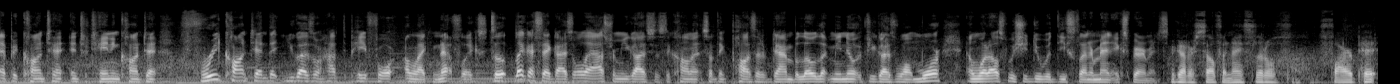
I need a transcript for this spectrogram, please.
epic content, entertaining content, free content that you guys don't have to pay for, unlike Netflix. So like I said, guys, all I ask from you guys is to comment something positive down below. Let me know if you guys want more and what else we should do with these Slenderman experiments. We got ourselves a nice little fire pit.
